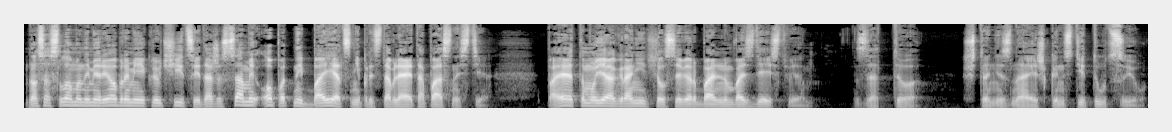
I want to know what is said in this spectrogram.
Но со сломанными ребрами и ключицей даже самый опытный боец не представляет опасности. Поэтому я ограничился вербальным воздействием. Зато что не знаешь Конституцию»,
